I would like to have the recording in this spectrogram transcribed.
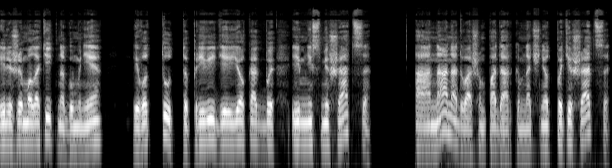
или же молотить на гумне, и вот тут-то при виде ее как бы им не смешаться, а она над вашим подарком начнет потешаться,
